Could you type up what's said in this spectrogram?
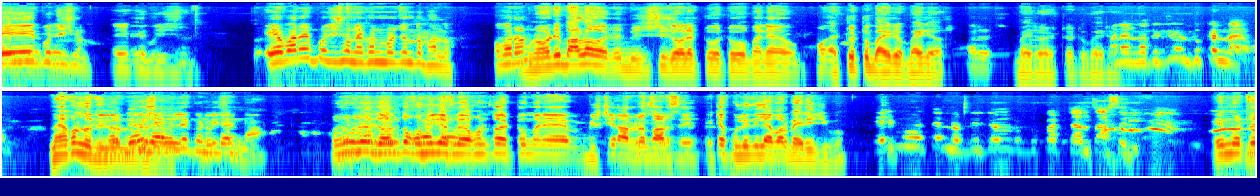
এই এই পজিশন এই পজিশন এবারের পজিশন এখন পর্যন্ত ভালো? ওভারঅল মোটামুটি ভালো এটা বৃষ্টি জল একটু একটু মানে একটু একটু বাইরে বাইরে একটু একটু জল না নদীর জল- জল তো কমে গেছিল এখন তো একটু মানে বৃষ্টির কারণে বাড়ছে এটা খুলে দিলে আবার বাইরে যাব এই মুহূর্তে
